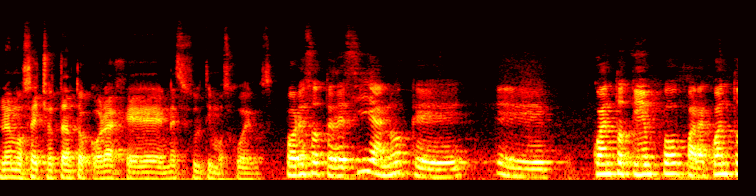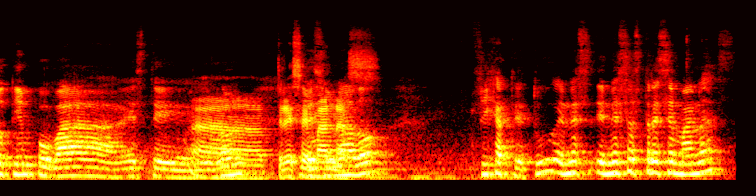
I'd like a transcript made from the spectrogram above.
no hemos hecho tanto coraje en estos últimos juegos. Por eso te decía, ¿no? Que eh, cuánto tiempo, para cuánto tiempo va este ah, tres semanas. Fíjate, tú en, en esas tres semanas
